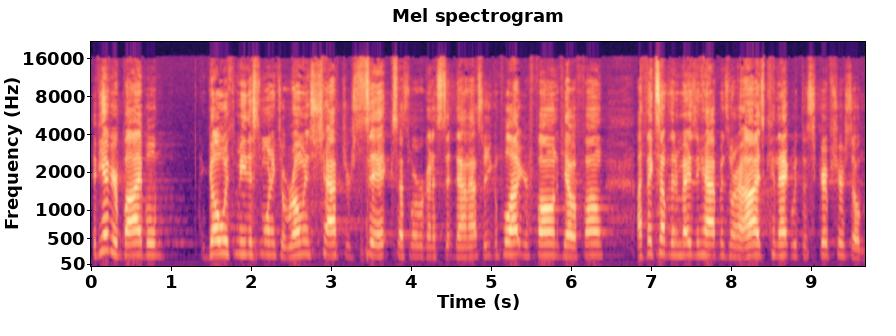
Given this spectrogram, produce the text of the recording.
if you have your Bible, go with me this morning to Romans chapter 6. That's where we're going to sit down at. So you can pull out your phone if you have a phone. I think something amazing happens when our eyes connect with the scripture. So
